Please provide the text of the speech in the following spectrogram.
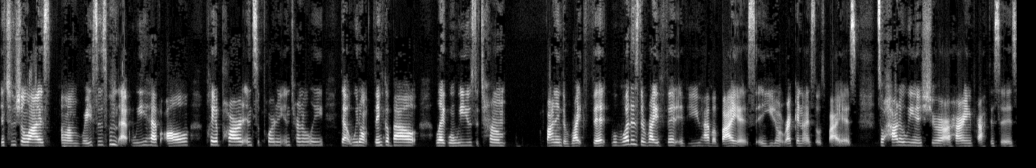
institutionalized um, racism that we have all play a part in supporting internally that we don't think about like when we use the term finding the right fit. Well, what is the right fit if you have a bias and you don't recognize those bias? So how do we ensure our hiring practices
